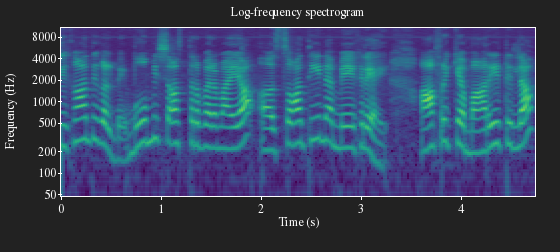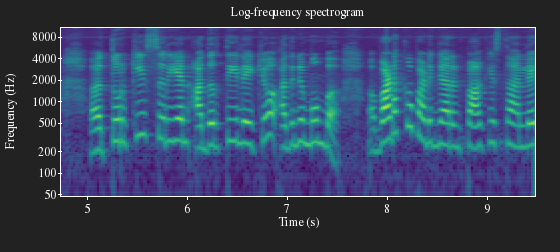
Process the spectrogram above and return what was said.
ജിഹാദികളുടെ ഭൂമിശാസ്ത്രപരമായ സ്വാധീന മേഖലയായി. ആഫ്രിക്ക മാറിയിട്ടില്ല. തുർക്കി സിറിയൻ അതിർത്തിയിലേക്കോ അതിനു മുമ്പ് വടക്കു പടിഞ്ഞാറൻ പാകിസ്ഥാനിലെ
